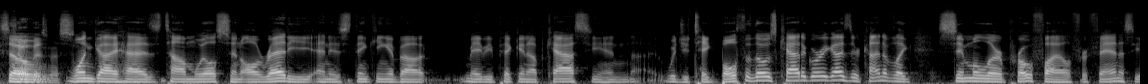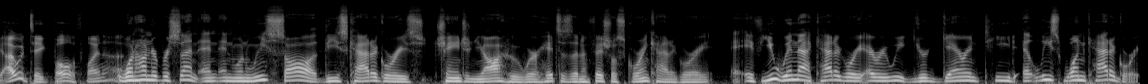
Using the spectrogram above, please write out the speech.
So Show business. one guy has Tom Wilson already and is thinking about maybe picking up Kassian. Uh, would you take both of those category guys? They're kind of like similar profile for fantasy. I would take both. Why not? One hundred percent. And and when we saw these categories change in Yahoo, where hits is an official scoring category, if you win that category every week, you're guaranteed at least one category.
